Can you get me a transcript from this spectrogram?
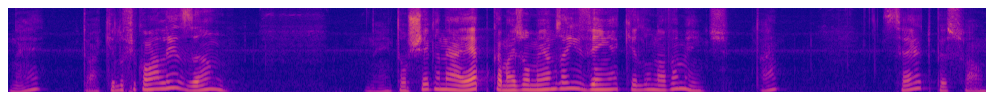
Né? Então aquilo ficou uma lesão. Né? Então chega na época mais ou menos, aí vem aquilo novamente. Tá? Certo, pessoal?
